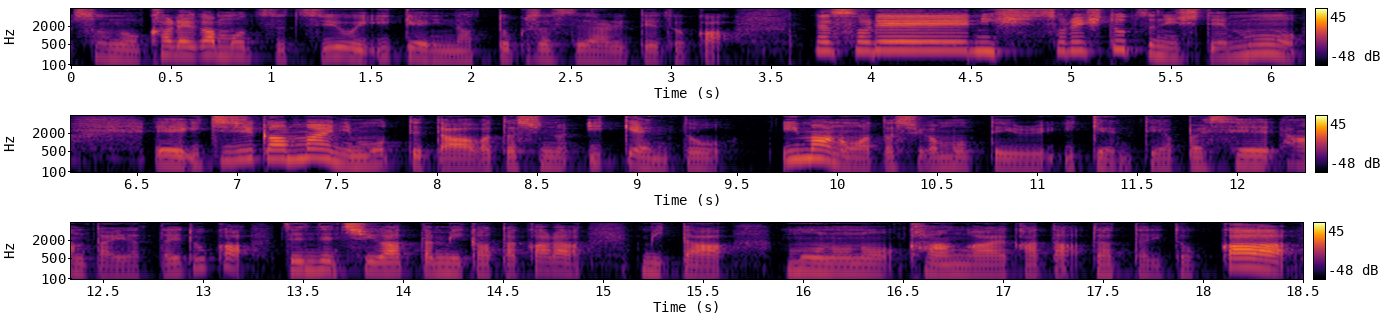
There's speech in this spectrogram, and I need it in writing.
その彼が持つ強い意見に納得させられてとか。で、それに、それ一つにしても、えー、1時間前に持ってた私の意見と今の私が持っている意見ってやっぱり正反対だったりとか全然違った見方から見たものの考え方だったりとか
